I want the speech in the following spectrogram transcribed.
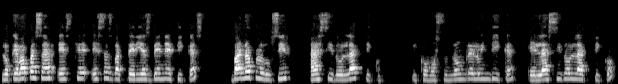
lo que va a pasar es que esas bacterias benéficas van a producir ácido láctico. Y como su nombre lo indica, el ácido láctico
